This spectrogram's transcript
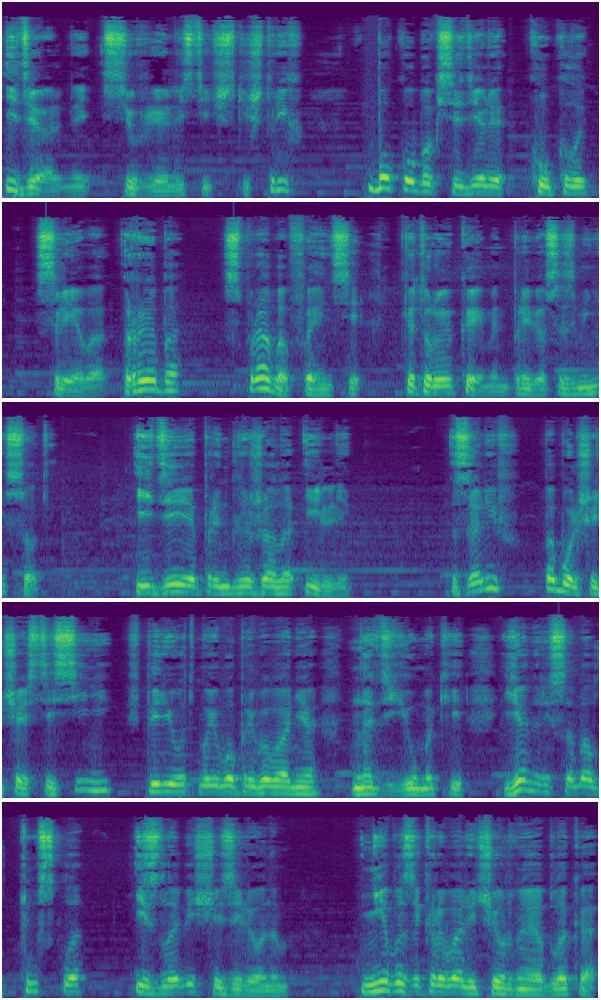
идеальный сюрреалистический штрих, бок о бок сидели куклы, слева Рэба, справа Фэнси, которую Кеймен привез из Миннесоты. Идея принадлежала Илли. Залив по большей части синий, в период моего пребывания на Дьюмаке, я нарисовал тускло и зловеще зеленым. Небо закрывали черные облака,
